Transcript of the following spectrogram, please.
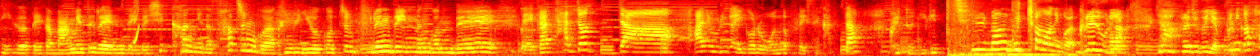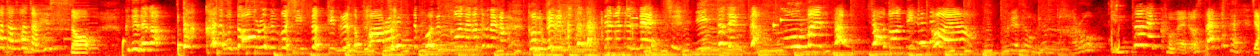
이거 내가 마음에 들어 했는데 이거 시카 언니가 사준 거야. 근데 이거 좀 브랜드 있는 건데 내가 사줬자. 아니 우리가 이거를 원더플레이스에 갔다. 그랬더니 이게 7만 9천 원인 거야. 그래도 우리가 맞아. 야 그래도 이거 예쁘니까 사자 사자 했어. 근데 내가 딱 하고 떠오르는 것이 있었지. 그래서 바로 핸드폰을 꺼내가지고 내가 검색해서 딱 때렸는데 인터넷사 5만 3천 원인 거야. 그래서 바로 인터넷 구매로 싹 샀죠.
